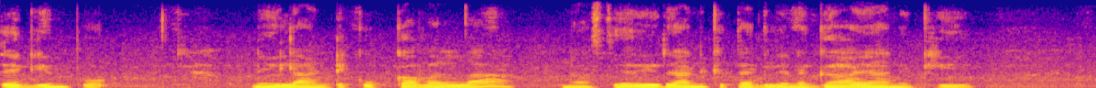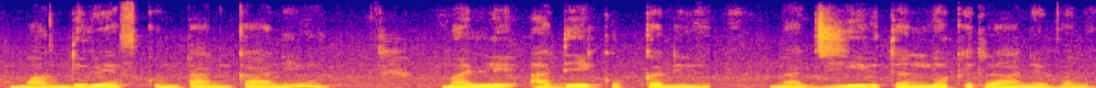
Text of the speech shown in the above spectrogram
తెగింపు. నీలాంటి కుక్క వల్ల నా శరీరానికి తగిలిన గాయానికి మందు వేసుకుంటాను కానీ మళ్ళీ అదే కుక్కని నా జీవితంలోకి రానివ్వను.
